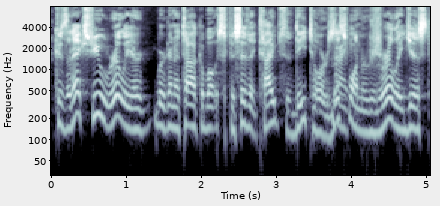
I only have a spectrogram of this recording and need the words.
because the next few really are we're gonna talk about specific types of detours. This Right. one is really just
